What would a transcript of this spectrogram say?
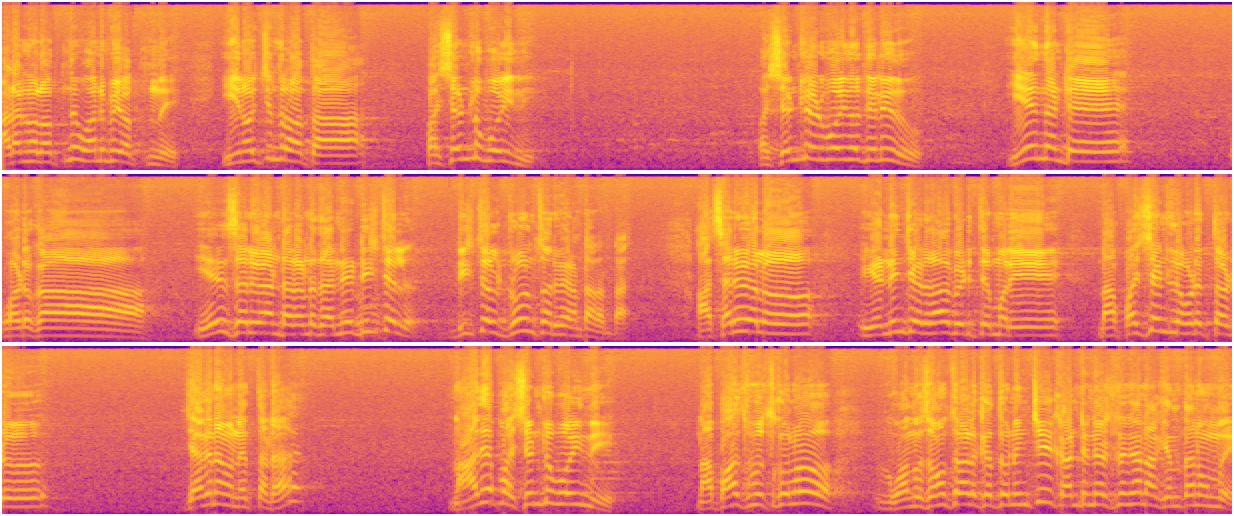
అడంగలు వస్తుంది వన్ బి వస్తుంది. ఈయన వచ్చిన తర్వాత పది సెంట్లు పోయింది. పది సెంట్లు ఎటు పోయిందో తెలియదు ఏంటంటే వాడు ఒక ఏం సర్వే అంటారంటే దాన్ని? డిజిటల్ డిజిటల్ డ్రోన్ సర్వే అంటారంట. ఆ సర్వేలో ఇక్కడి నుంచి పెడితే మరి నా పర్సెంట్లు ఎవడెత్తాడు? జగన్ ఏమైనా ఎత్తాడా? నాదే పర్సెంట్లు పోయింది. నా పాస్ పుస్తకంలో వంద సంవత్సరాల క్రితం నుంచి కంటిన్యూషన్గా నాకు ఇంతనే ఉంది.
